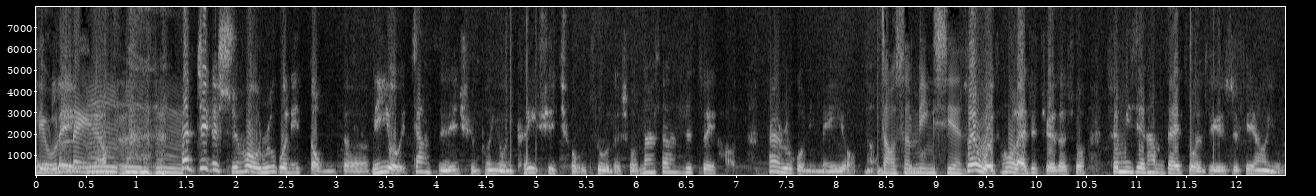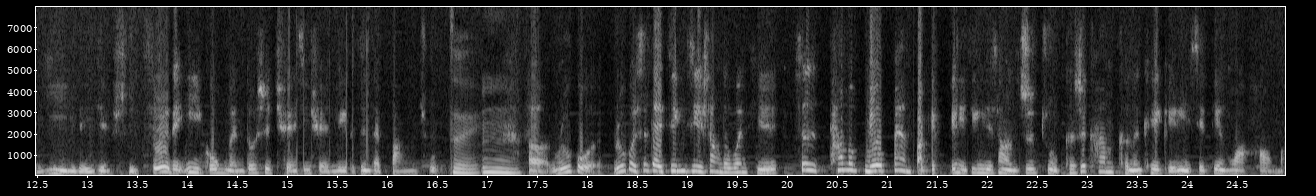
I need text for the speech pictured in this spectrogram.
流泪这样子。那嗯这个时候，如果你懂得，你有这样子的一群朋友，你可以去求助的时候，那当然是最好的。但如果你没有呢？找生命线，所以我后来就觉得说，生命线他们在做的这个是非常有意义的一件事。所有的义工们都是全心全力的正在帮助。对，嗯呃，如果如果是在经济上的问题，甚至他们没有办法给给你经济上的资助，可是他们可能可以给你一些电话号码，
